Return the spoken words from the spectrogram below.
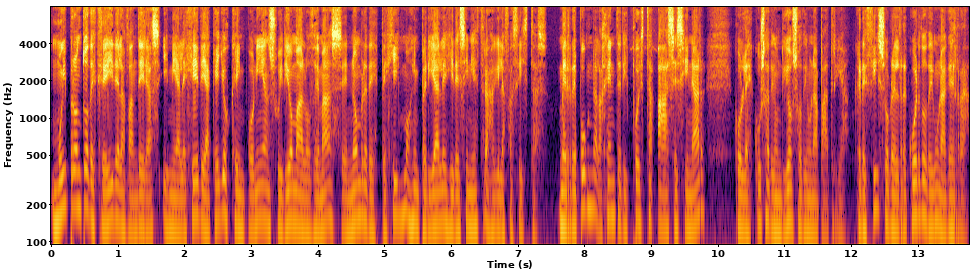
Muy pronto descreí de las banderas y me alejé de aquellos que imponían su idioma a los demás en nombre de espejismos imperiales y de siniestras águilas fascistas. Me repugna la gente dispuesta a asesinar con la excusa de un dios o de una patria. Crecí sobre el recuerdo de una guerra.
